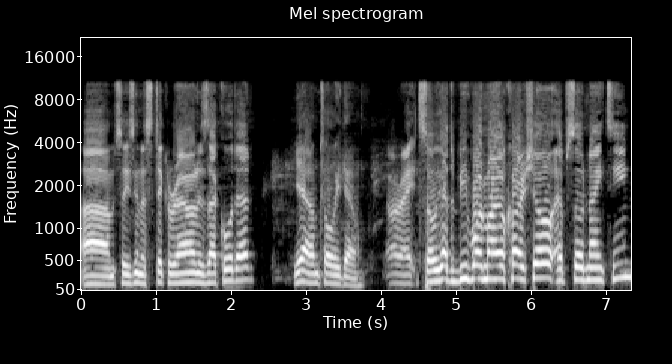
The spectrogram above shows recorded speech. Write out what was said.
Um, so he's gonna stick around. Is that cool, Dad? Yeah, I'm totally down. All right. So we got the B-Boy Mario Kart Show, episode 19.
